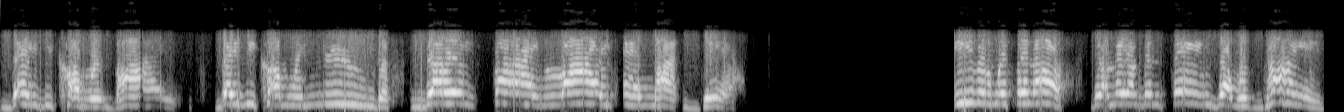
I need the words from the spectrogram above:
they become revived. They become renewed. They find life and not death. Even within us, there may have been things that was dying,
